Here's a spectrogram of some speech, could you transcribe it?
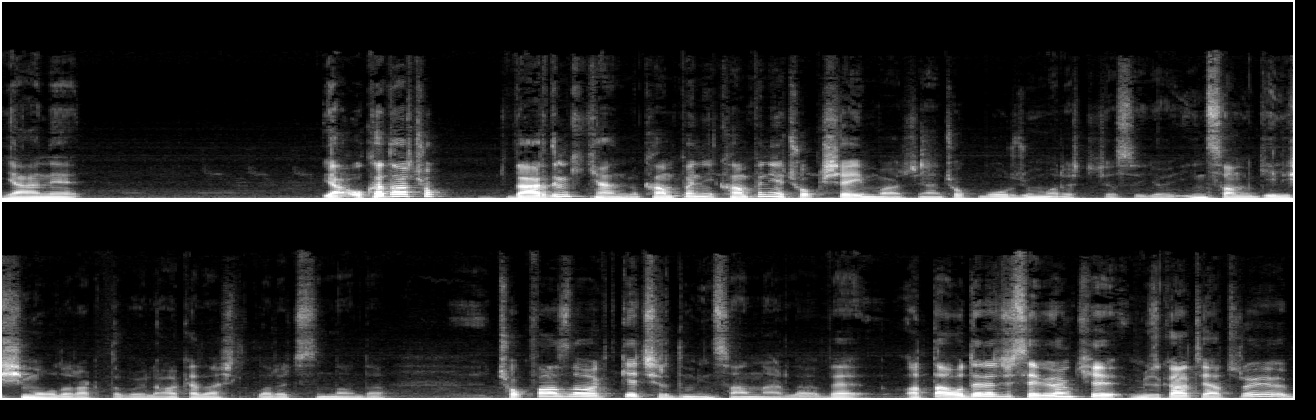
Yani ya o kadar çok verdim ki kendimi. Company, company'ye çok şeyim var. Yani çok borcum var açıkçası. Ya insan gelişimi olarak da böyle arkadaşlıklar açısından da çok fazla vakit geçirdim insanlarla ve hatta o derece seviyorum ki müzikal tiyatroyu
